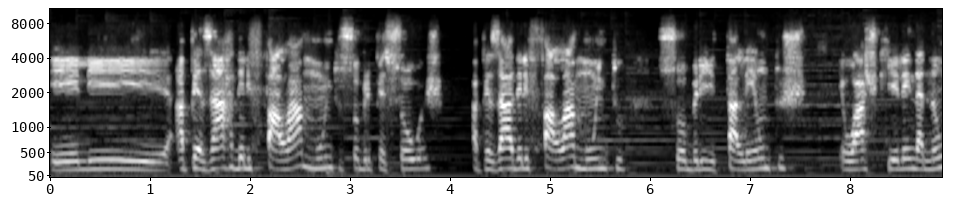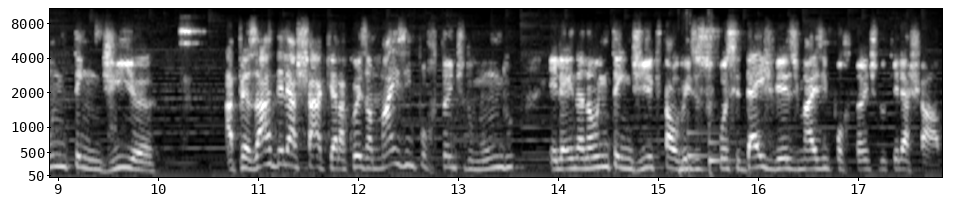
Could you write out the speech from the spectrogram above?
ele, apesar dele falar muito sobre pessoas, apesar dele falar muito sobre talentos, eu acho que ele ainda não entendia apesar dele achar que era a coisa mais importante do mundo, ele ainda não entendia que talvez isso fosse dez vezes mais importante do que ele achava.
